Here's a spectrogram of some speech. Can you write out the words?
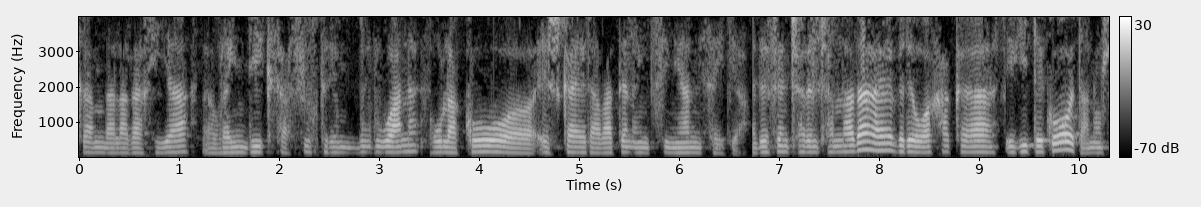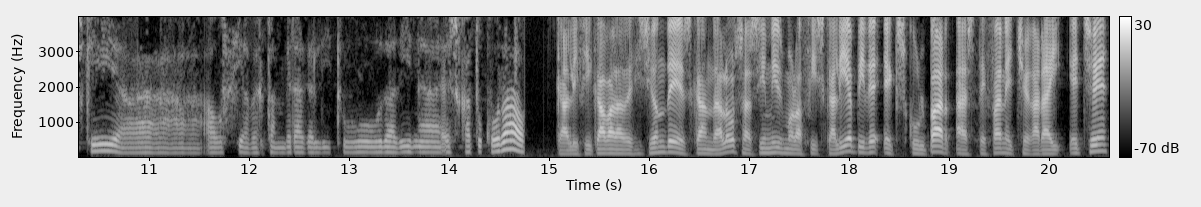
skandalagarria oraindik zazurteren buruan holako uh, eskaera baten aintzinean izaitea. Defentsaren txanda da, eh, bere oaxak egiteko eta noski hauzia uh, bertan bera gelditu dadin eskatuko da. Calificaba la decisión de escandalosa. Asimismo, la Fiscalía pide exculpar a Estefan Echegaray Eche.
